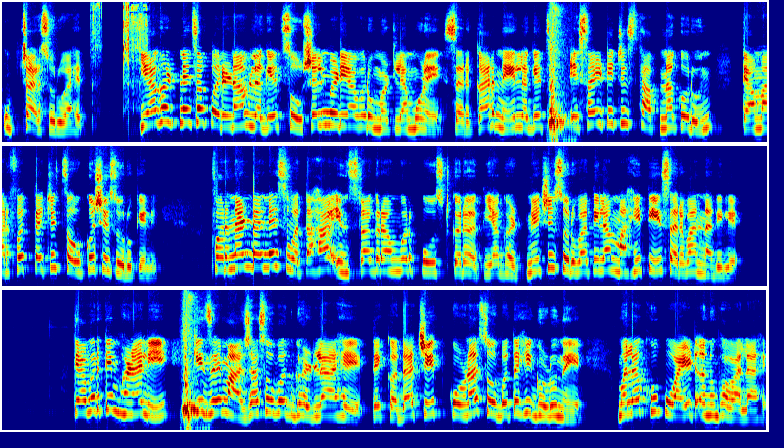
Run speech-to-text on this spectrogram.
उपचार सुरू आहेत. या घटनेचा परिणाम लगेच सोशल मीडियावर उमटल्यामुळे सरकारने लगेच एस आय टीची स्थापना करून त्यामार्फत त्याची चौकशी सुरू केली. फर्नांडाने स्वतः इंस्टाग्रामवर पोस्ट करत या घटनेची सुरुवातीला माहिती सर्वांना दिली त्यावर ती म्हणाली की जे माझ्यासोबत घडलं आहे ते कदाचित कोणासोबतही घडू नये. मला खूप वाईट अनुभव आला आहे.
